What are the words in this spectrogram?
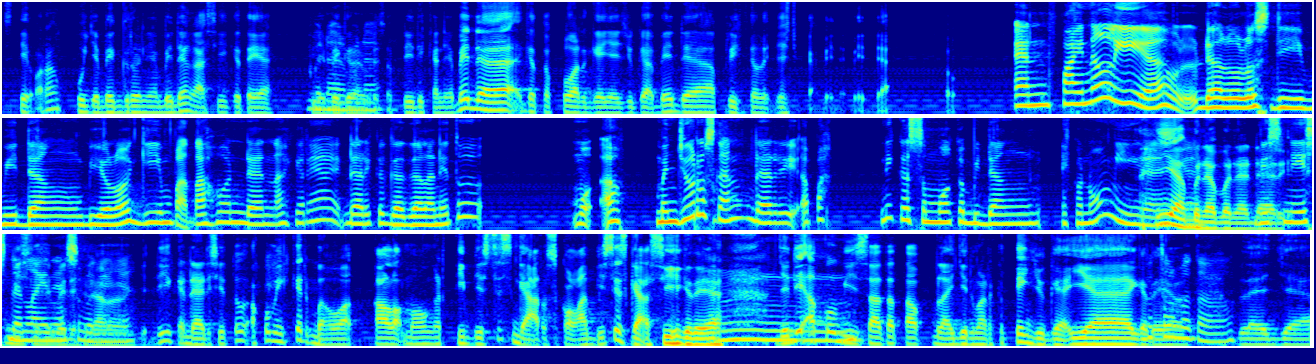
setiap orang punya background yang beda nggak sih gitu ya. Punya Benar, background benar. beda. pendidikannya beda gitu, keluarganya juga beda, privilege-nya juga beda-beda. Gitu. And finally ya udah lulus di bidang biologi 4 tahun dan akhirnya dari kegagalan itu ah, menjurus kan dari apa ini ke semua ke bidang ekonomi kan Iya ya? benar-benar dari bisnis dan lainnya bisnis, sebagainya. Jadi dari situ aku mikir bahwa kalau mau ngerti bisnis nggak harus sekolah bisnis gak sih gitu ya. Jadi aku bisa tetap belajar marketing juga iya gitu Hmm. Betul, ya. betul. Belajar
